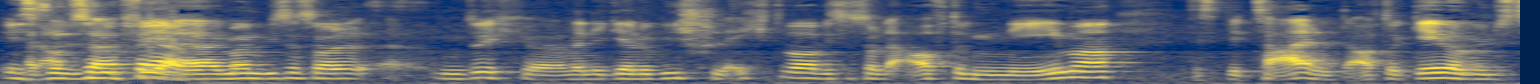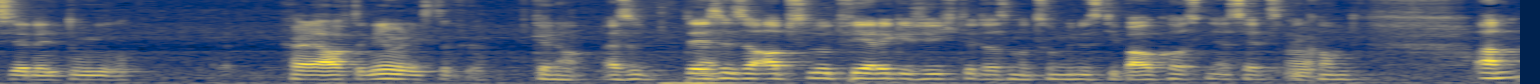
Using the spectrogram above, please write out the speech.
Ist also ist ja fair. fair. Ich meine, wieso soll, äh, natürlich, äh, wenn die Geologie schlecht war, wieso soll der Auftragnehmer das bezahlen? Der Auftraggeber wünscht sich ja den Tunnel. Kann der Auftragnehmer nichts dafür. Genau, also das ja. ist eine absolut faire Geschichte, dass man zumindest die Baukosten ersetzt ja. bekommt. Ähm,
